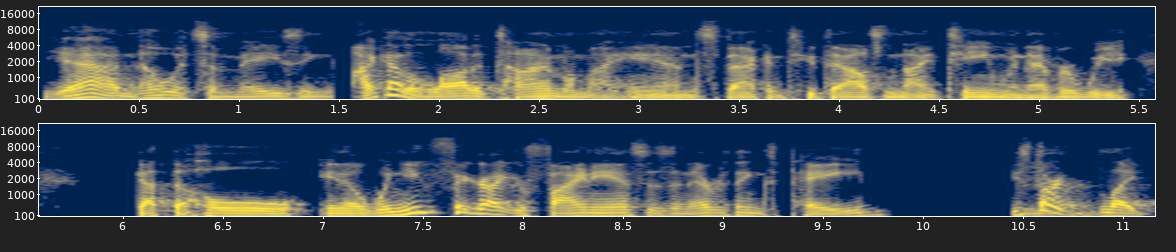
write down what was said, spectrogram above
Yeah, no, it's amazing. I got a lot of time on my hands back in 2019 whenever we got the whole, you know, when you figure out your finances and everything's paid, you start mm. like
